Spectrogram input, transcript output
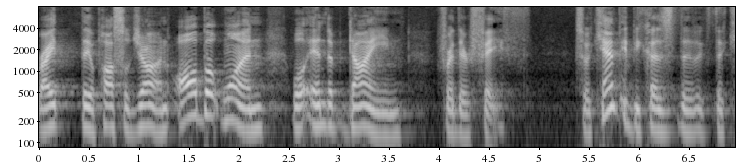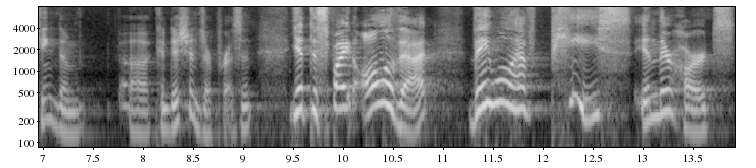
right? The Apostle John, all but one will end up dying for their faith. So it can't be because the, the kingdom uh, conditions are present. Yet, despite all of that, they will have peace in their hearts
